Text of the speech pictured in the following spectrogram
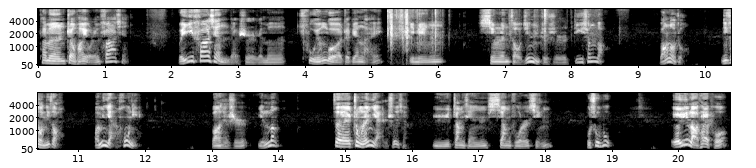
他们正妨有人发现。唯一发现的是，人们簇拥过这边来。一名行人走近之时，低声道：“王楼主，你走，你走，我们掩护你。”王小石一愣，在众人掩饰下，与张贤相扶而行，不数步，有一老太婆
